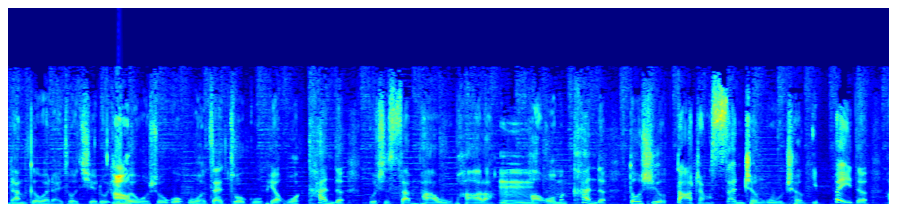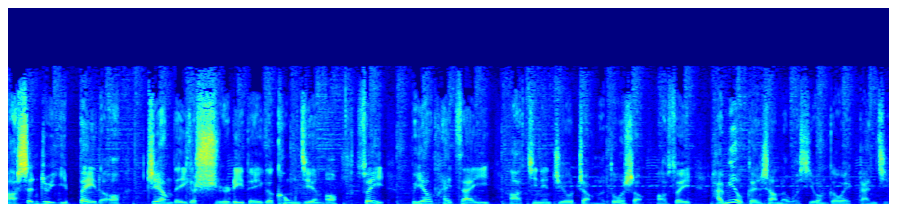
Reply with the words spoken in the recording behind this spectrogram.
让各位来做切入，因为我说过，我在做股票，我看的不是三趴五趴了，嗯，好，我们看的都是有大涨三成、五成、一倍的啊，甚至于一倍的哦，这样的一个实力的一个空间哦，所以不要太在意啊，今天只有涨了多少啊，所以还没有跟上的，我希望各位赶紧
